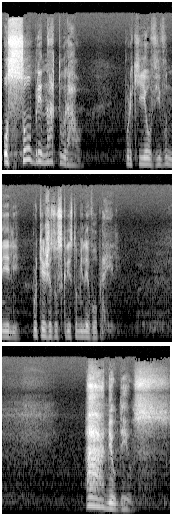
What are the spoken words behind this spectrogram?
o sobrenatural, porque eu vivo nele, porque Jesus Cristo me levou para ele. Ah, meu Deus.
